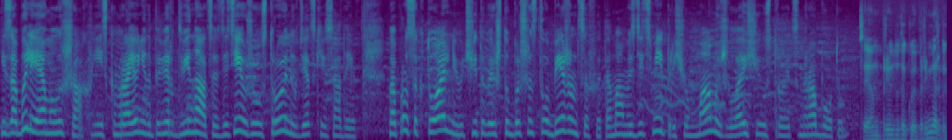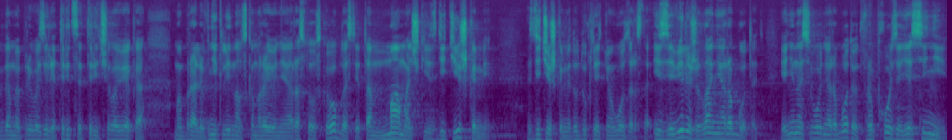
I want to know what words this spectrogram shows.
Не забыли и о малышах. В Ейском районе, например, 12 детей уже устроены в детские сады. Вопрос актуальный, учитывая, что большинство беженцев – это мамы с детьми, причем мамы, желающие устроиться на работу. Я вам приведу такой пример, когда мы привозили 33 человека, мы брали в Никлиновском районе Ростовской области, там мамочки с детишками, с детишками до двухлетнего возраста, изъявили желание работать. И они на сегодня работают в рыбхозе Ясени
